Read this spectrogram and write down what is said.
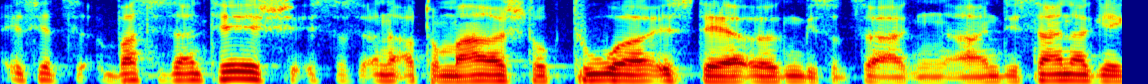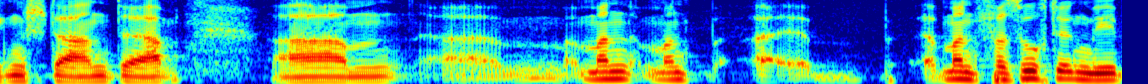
ist jetzt, was ist ein Tisch? Ist das eine atomare Struktur? Ist der irgendwie sozusagen ein Designergegenstand? Äh, ähm, äh, man, man, äh, man versucht irgendwie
